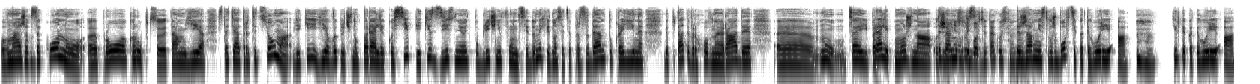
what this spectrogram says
в межах закону е, про корупцію. Там є стаття 37, в якій є виключно перелік осіб, які здійснюють публічні функції. До них відноситься президент України, депутати Верховної Ради. Ну, цей перелік можна Державні службовці, так в основному? державні службовці категорії А Угу. Тільки категорії А,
